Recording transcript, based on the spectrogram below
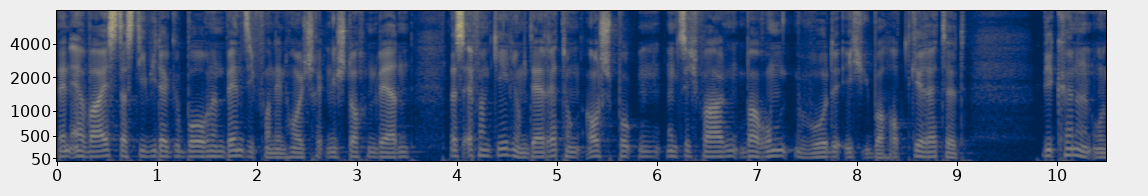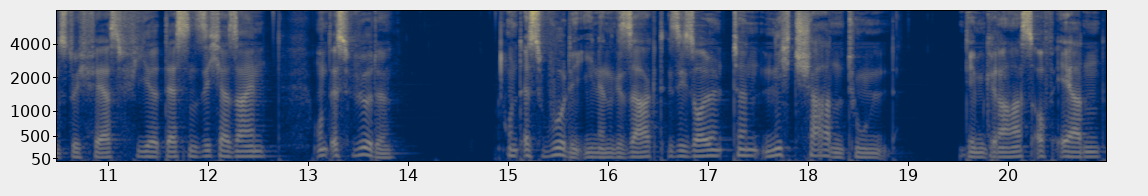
denn er weiß, dass die Wiedergeborenen, wenn sie von den Heuschrecken gestochen werden, das Evangelium der Rettung ausspucken und sich fragen, warum wurde ich überhaupt gerettet? Wir können uns durch Vers 4 dessen sicher sein, und es würde, und es wurde ihnen gesagt, sie sollten nicht Schaden tun dem Gras auf Erden,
